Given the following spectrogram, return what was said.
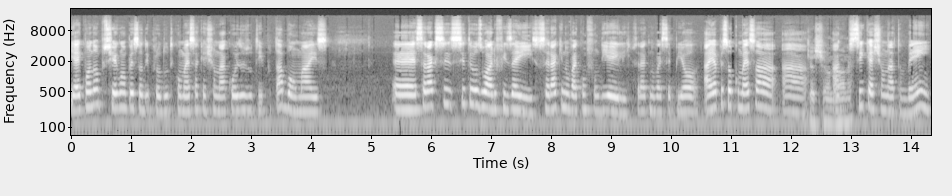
E aí quando chega uma pessoa de produto e começa a questionar coisas do tipo, tá bom, mas é, será que se, se teu usuário fizer isso, será que não vai confundir ele? Será que não vai ser pior? Aí a pessoa começa a, a, Questionar, a né? se questionar também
